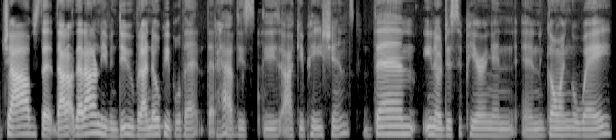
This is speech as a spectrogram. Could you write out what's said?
jobs that, that that I don't even do, but I know people that that have these these occupations. Them, you know, disappearing and and going away.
